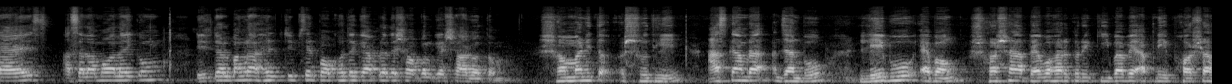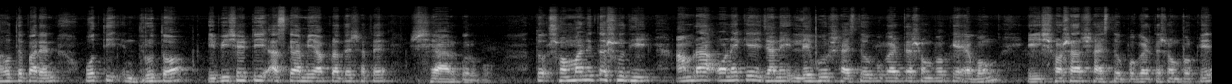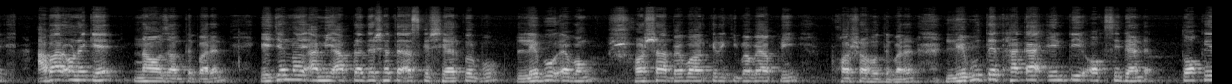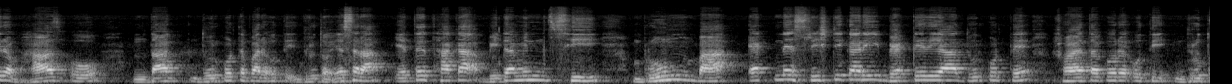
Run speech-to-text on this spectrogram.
Guys আসসালামু আলাইকুম digital Bangla health টিপসের পক্ষ থেকে আপনাদের সকলকে স্বাগতম। সম্মানিত সুধি আজকে আমরা জানব লেবু এবং শশা ব্যবহার করে কীভাবে আপনি ফর্সা হতে পারেন অতি দ্রুত। এই বিষয়টি আজকে আমি আপনাদের সাথে শেয়ার করব। তো সম্মানিত সুধি আমরা অনেকেই জানি লেবুর স্বাস্থ্য উপকারিতা সম্পর্কে এবং এই শশার স্বাস্থ্য উপকারিতা সম্পর্কে। আবার অনেকে নাও জানতে পারেন। এই জন্যই আমি আপনাদের সাথে আজকে শেয়ার করব লেবু এবং শশা ব্যবহার করে কীভাবে আপনি ফসা হতে পারেন। লেবুতে থাকা অ্যান্টি অক্সিডেন্ট ত্বকের ভাজ ও দাগ দূর করতে পারে অতি দ্রুত। এছাড়া এতে থাকা ভিটামিন সি ব্রুন বা একনে সৃষ্টিকারী ব্যাকটেরিয়া দূর করতে সহায়তা করে অতি দ্রুত।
